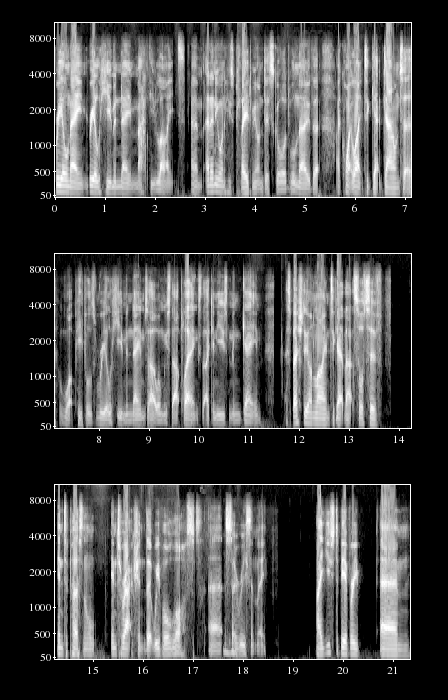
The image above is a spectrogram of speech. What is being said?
real name, real human name, Matthew Light. Um, and anyone who's played me on Discord will know that I quite like to get down to what people's real human names are when we start playing, so that I can use them in game, especially online, to get that sort of interpersonal interaction that we've all lost uh, mm-hmm. so recently. I used to be a very um,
